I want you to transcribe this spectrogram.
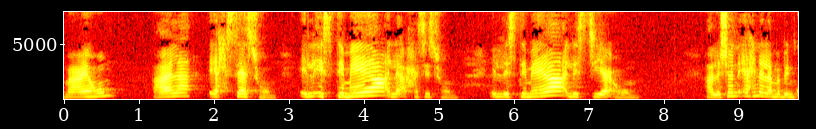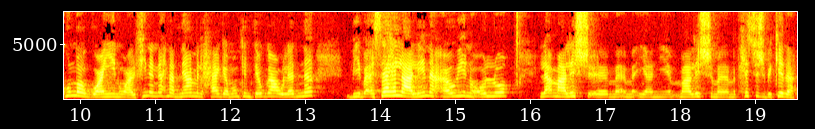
معاهم على إحساسهم الاستماع لأحاسيسهم الاستماع لاستيائهم. علشان إحنا لما بنكون موجوعين وعارفين إن إحنا بنعمل حاجة ممكن توجع ولادنا بيبقى سهل علينا قوي نقول له لا معلش يعني معلش ما, تحسش بكده.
